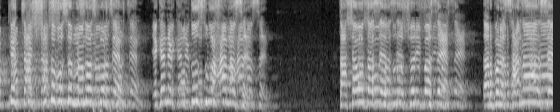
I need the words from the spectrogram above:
আপনি চারশত বছর নামাজ পড়ছেন। এখানে কত সুবহান আছে? আছে? দুরূদ শরীফ আছে তারপরে সানা আছে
